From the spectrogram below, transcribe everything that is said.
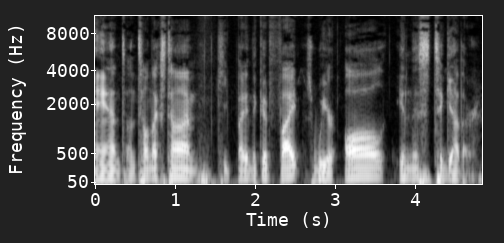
And until next time, keep fighting the good fight. We are all in this together.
